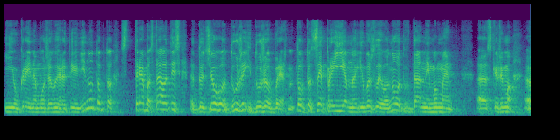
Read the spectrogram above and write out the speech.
І Україна може виграти війну, тобто треба ставитись до цього дуже і дуже обережно. Тобто, це приємно і важливо. Ну от в даний момент е, скажімо, е,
